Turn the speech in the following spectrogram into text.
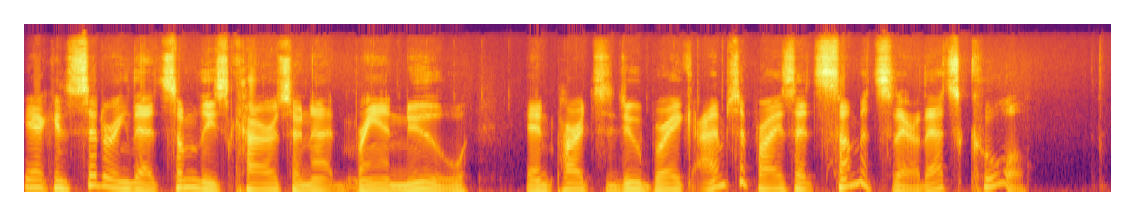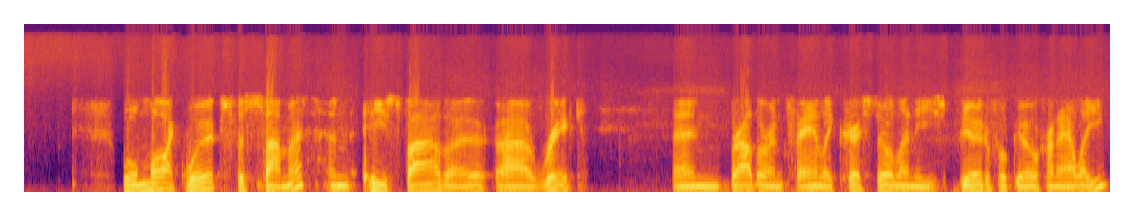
Yeah, considering that some of these cars are not brand new and parts do break, I'm surprised that Summit's there. That's cool. Well, Mike works for Summit, and his father, uh, Rick, and brother and family, Crystal, and his beautiful girlfriend, Ali,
